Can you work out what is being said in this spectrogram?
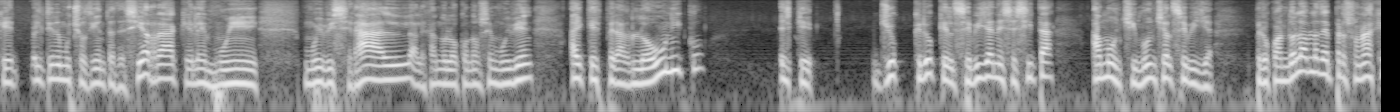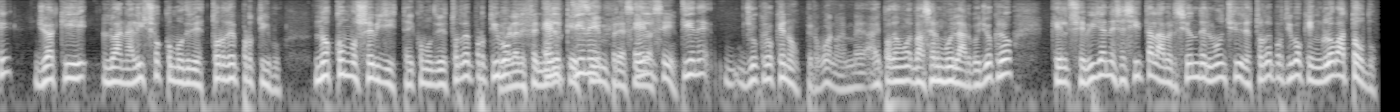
que él tiene muchos dientes de sierra, que él es muy, muy visceral, Alejandro lo conoce muy bien. Hay que esperar. Lo único es que yo creo que el Sevilla necesita a Monchi, Monchi al Sevilla. Pero cuando él habla de personaje, yo aquí lo analizo como director deportivo, no como sevillista. Y como director deportivo, Pero él ha que tiene, siempre ha sido él así. tiene, yo creo que no, pero bueno, ahí podemos, va a ser muy largo. Yo creo que el Sevilla necesita la versión del Monchi director deportivo que engloba todo,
